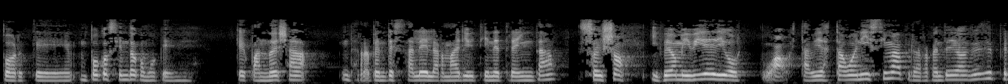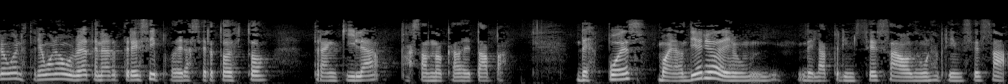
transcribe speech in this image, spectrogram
porque un poco siento como que, que cuando ella de repente sale del armario y tiene 30, soy yo. Y veo mi vida y digo, wow, esta vida está buenísima, pero de repente digo, pero bueno, estaría bueno volver a tener 13 y poder hacer todo esto tranquila pasando cada etapa. Después, bueno, Diario de, la Princesa o de una Princesa,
